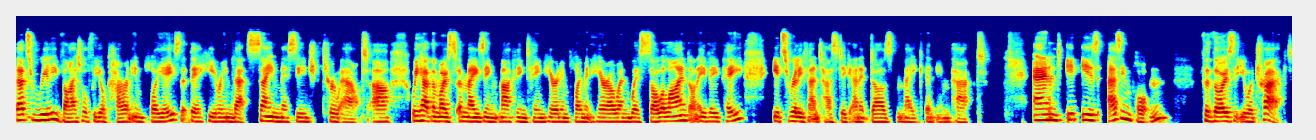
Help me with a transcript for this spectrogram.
That's really vital for your current employees that they're hearing that same message throughout. Uh, we have the most amazing marketing team here at Employment Hero, and we're so aligned on EVP. It's really fantastic and it does make an impact. And it is as important for those that you attract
